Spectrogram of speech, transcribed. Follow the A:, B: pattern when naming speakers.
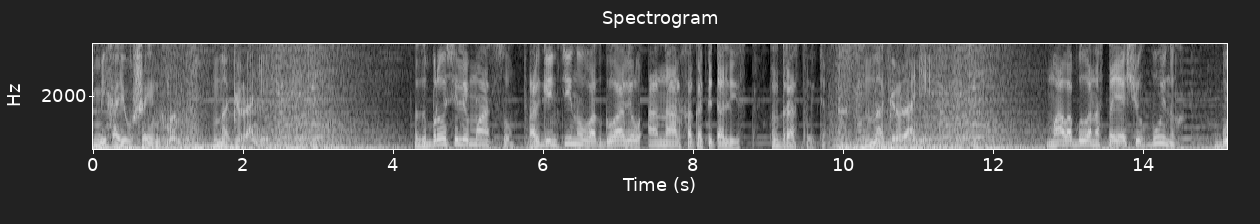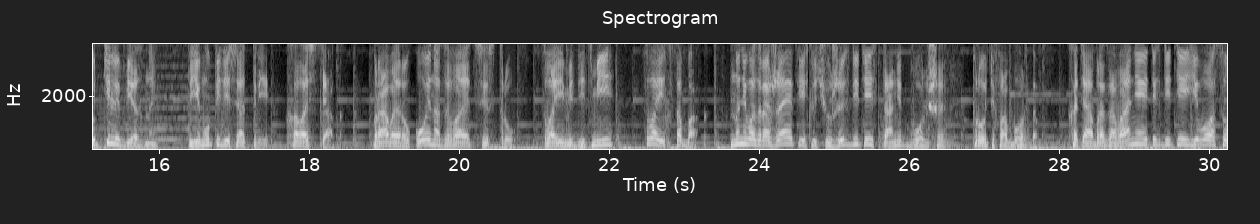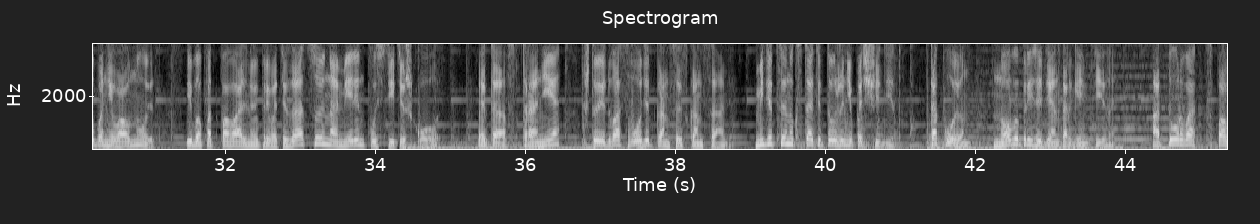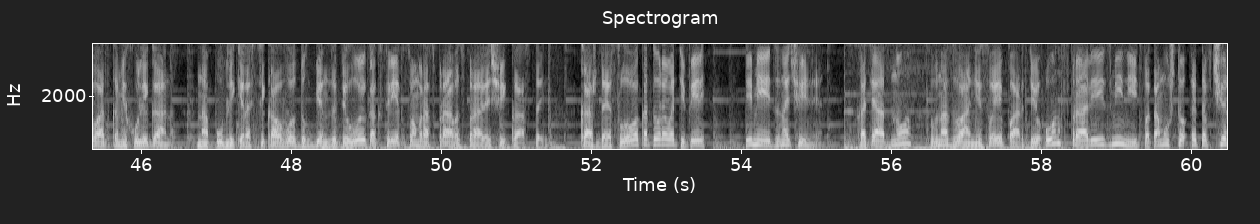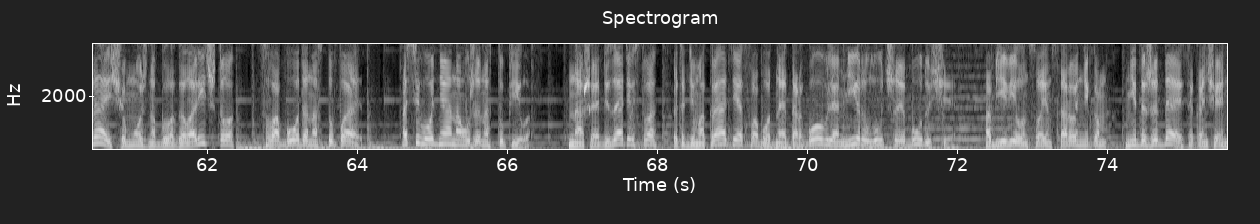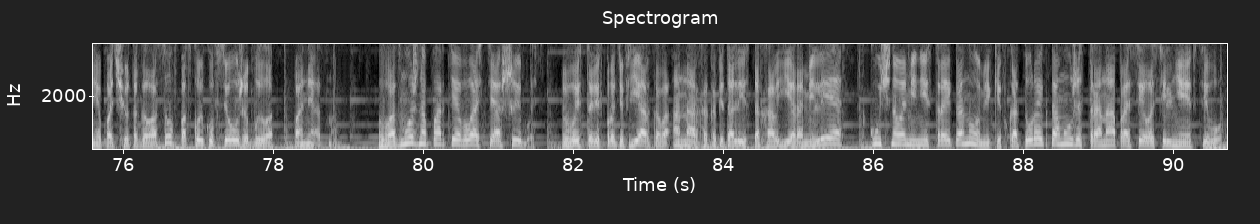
A: Михаил Шейнгман. На грани.
B: Сбросили массу. Аргентину возглавил анархокапиталист. Здравствуйте.
A: На грани.
B: Мало было настоящих буйных? Будьте любезны. Ему 53. Холостяк. Правой рукой называет сестру. Своими детьми – своих собак. Но не возражает, если чужих детей станет больше. Против абортов. Хотя образование этих детей его особо не волнует, ибо под повальную приватизацию намерен пустить и школы. Это в стране, что едва сводит концы с концами. Медицину, кстати, тоже не пощадит. Такой он, новый президент Аргентины. Оторва с повадками хулигана. На публике растекал воздух бензопилой как средством расправы с правящей кастой. Каждое слово которого теперь имеет значение. Хотя одно в названии своей партии он вправе изменить, потому что это вчера еще можно было говорить, что свобода наступает. А сегодня она уже наступила. Наши обязательства – это демократия, свободная торговля, мир, лучшее будущее. Объявил он своим сторонникам, не дожидаясь окончания подсчета голосов, поскольку все уже было понятно. Возможно, партия власти ошиблась, выставив против яркого анархокапиталиста Хавьера Милея скучного министра экономики, в которой, к тому же, страна просела сильнее всего.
